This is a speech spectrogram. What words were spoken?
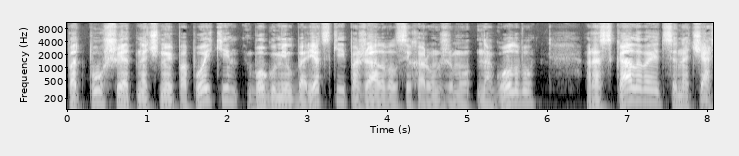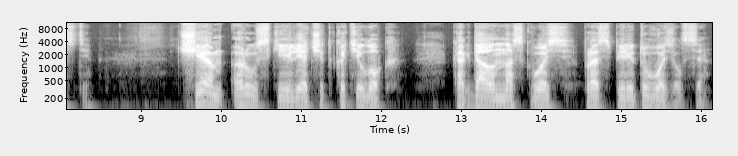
Подпухший от ночной попойки, Богумил Борецкий пожаловался Харунжему на голову, раскалывается на части. Чем русский лечит котелок, когда он насквозь проспиритувозился?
